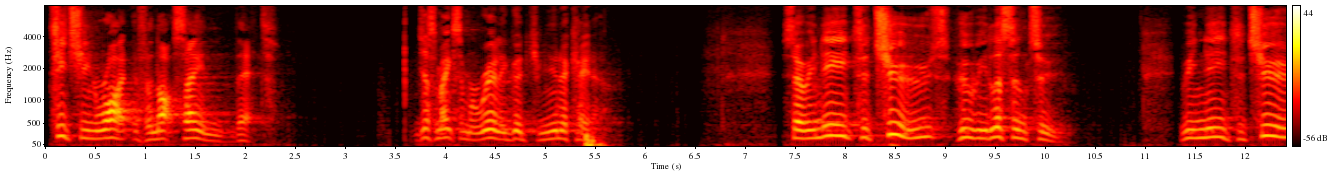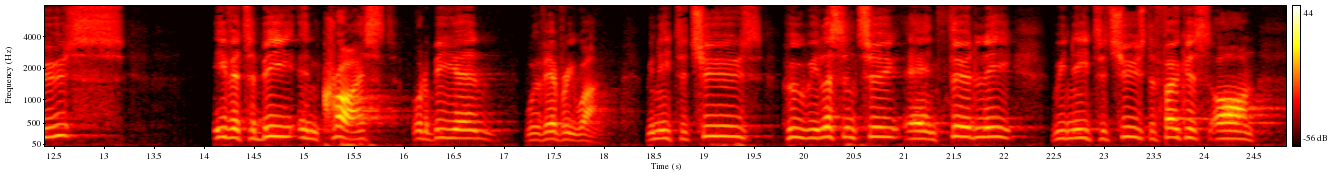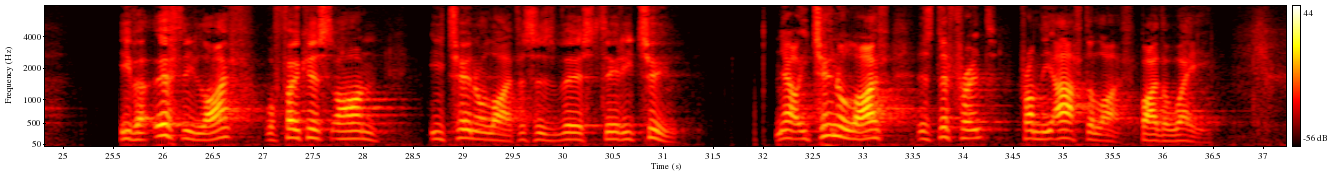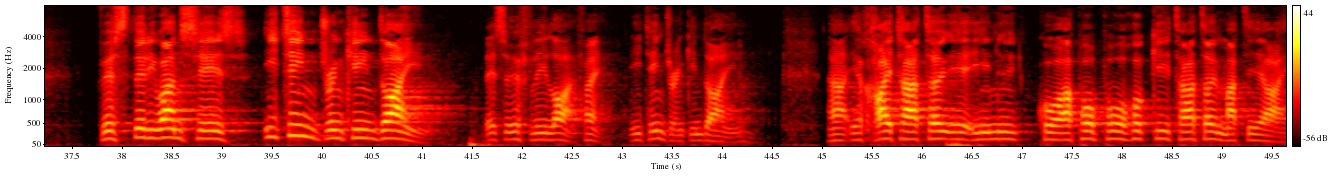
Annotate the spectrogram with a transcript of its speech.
teaching right if they're not saying that It just makes them a really good communicator. So we need to choose who we listen to. We need to choose either to be in Christ or to be in with everyone. We need to choose who we listen to. And thirdly, we need to choose to focus on either earthly life or focus on eternal life. This is verse 32. Now, eternal life is different from the afterlife, by the way. Verse 31 says, eating, drinking, dying. That's earthly life, eh? Eating, drinking, dying. Uh, e kai tātou e inu, ko apopo hoki tātou mate ai.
